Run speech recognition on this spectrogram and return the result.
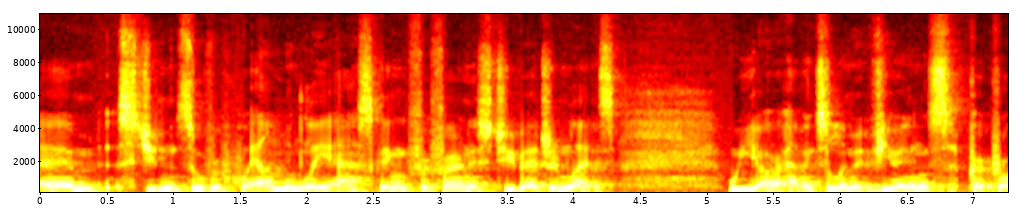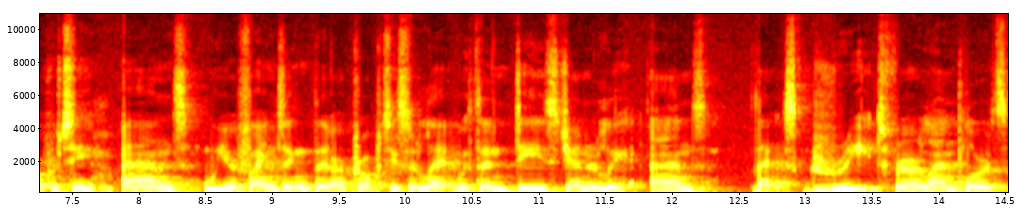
um, students overwhelmingly asking for furnished two bedroom lets. We are having to limit viewings per property, and we are finding that our properties are let within days generally, and that's great for our landlords.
